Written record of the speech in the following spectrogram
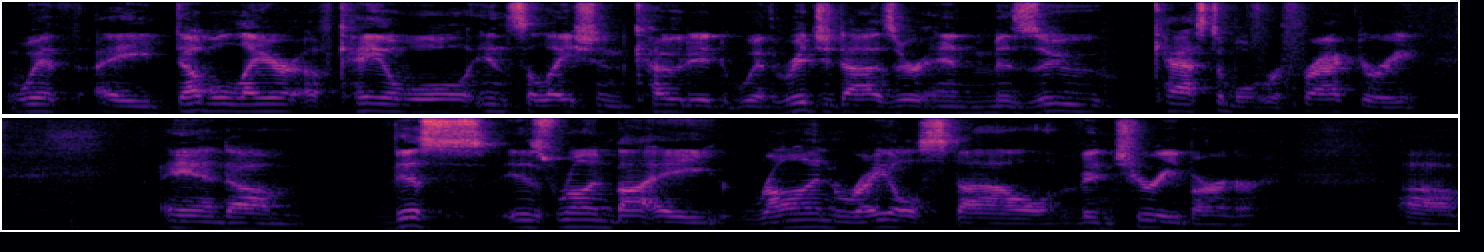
with a double layer of Kaowool insulation coated with rigidizer and Mizzou castable refractory. And um, this is run by a Ron Reil style Venturi burner. Um,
